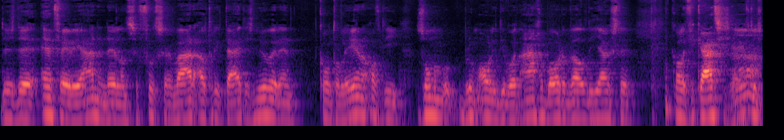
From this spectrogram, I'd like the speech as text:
Dus de NVWA, de Nederlandse Voedsel- en Warenautoriteit, is nu weer aan het controleren of die zonnebloemolie die wordt aangeboden wel de juiste kwalificaties heeft. Ah. Dus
